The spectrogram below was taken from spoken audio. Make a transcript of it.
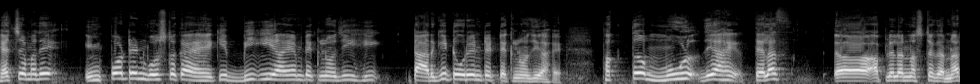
ह्याच्यामध्ये इम्पॉर्टंट गोष्ट काय आहे की बीई आय एम टेक्नॉलॉजी ही टार्गेट ओरिएंटेड टेक्नॉलॉजी आहे. फक्त मूळ जे आहे त्यालाच आपल्याला नष्ट करणार.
